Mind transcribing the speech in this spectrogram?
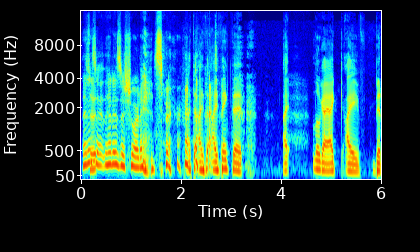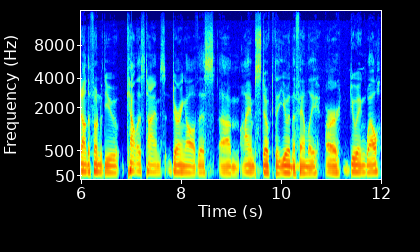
That is So- a, that is a short answer. I, th- I, th- I think that I, little guy, I, I've been on the phone with you countless times during all of this. Um, I am stoked that you and the family are doing well.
